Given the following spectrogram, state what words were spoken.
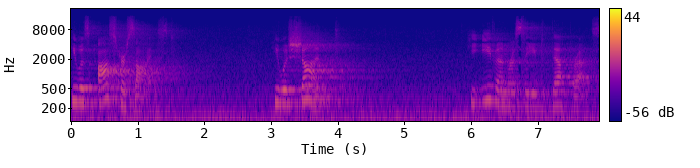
he was ostracized He was shunned. He even received death threats.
